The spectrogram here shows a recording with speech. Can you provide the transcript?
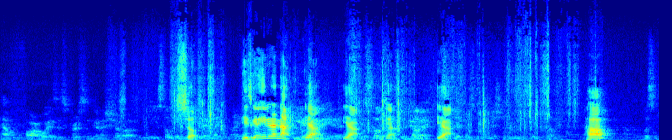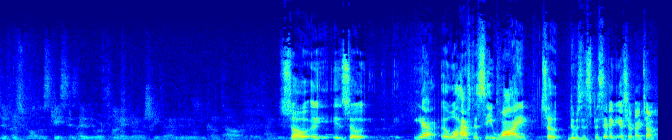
How far away is this person going to show up? He's still gonna So- eat it at night, right? He's going to eat it at night. He Yeah. gonna it. Yeah. So Yeah. Yeah. What's the difference with the Mishnah and the same Tame? Huh? What's the difference with all those cases that they were Tame during the Shechita and then they would become Tower by the time they So, uh, so, yeah, uh, we'll have to see why. So there was a specific Isser by Tumah.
